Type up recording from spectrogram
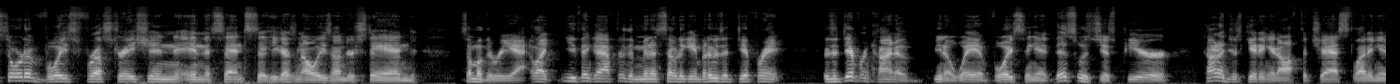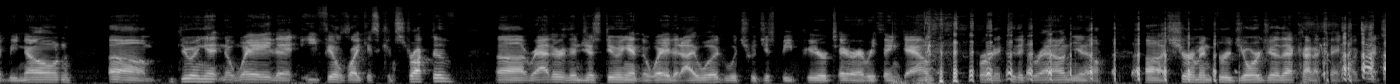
sort of voiced frustration in the sense that he doesn't always understand some of the react. Like you think after the Minnesota game, but it was a different, it was a different kind of you know way of voicing it. This was just pure, kind of just getting it off the chest, letting it be known, um, doing it in a way that he feels like is constructive uh, rather than just doing it in the way that I would, which would just be pure tear everything down, burn it to the ground, you know, uh, Sherman through Georgia, that kind of thing. Like that's,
